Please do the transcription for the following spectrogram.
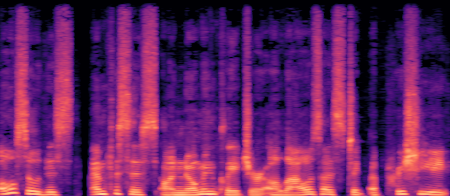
also this emphasis on nomenclature allows us to appreciate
